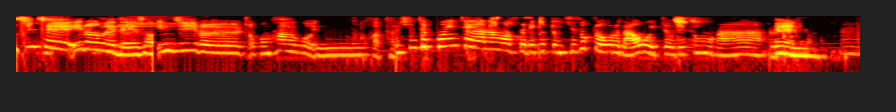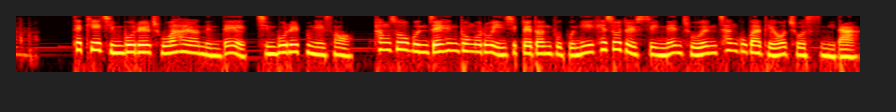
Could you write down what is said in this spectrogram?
신체 이름에 대해서 인지를 조금 하고 있는 것 같아요. 신체 포인팅 하는 것들이 그좀 지속적으로 나오고 있죠, 우리 승우가. 네. 음. 특히 진보를 좋아하였는데 진보를 통해서 평소 문제 행동으로 인식되던 부분이 해소될 수 있는 좋은 창구가 되어 주었습니다.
